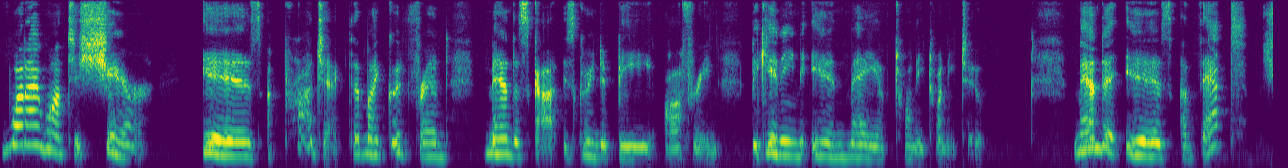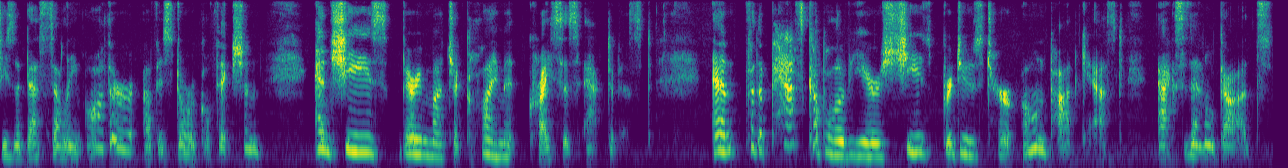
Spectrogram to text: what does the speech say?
What I want to share is a project that my good friend Manda Scott is going to be offering beginning in May of 2022. Manda is a vet. She's a best selling author of historical fiction, and she's very much a climate crisis activist. And for the past couple of years, she's produced her own podcast, Accidental Gods.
